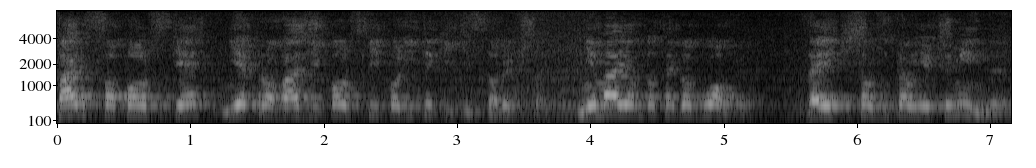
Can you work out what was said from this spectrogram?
Państwo polskie nie prowadzi polskiej polityki historycznej. Nie mają do tego głowy. Zajęci są zupełnie czym innym.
